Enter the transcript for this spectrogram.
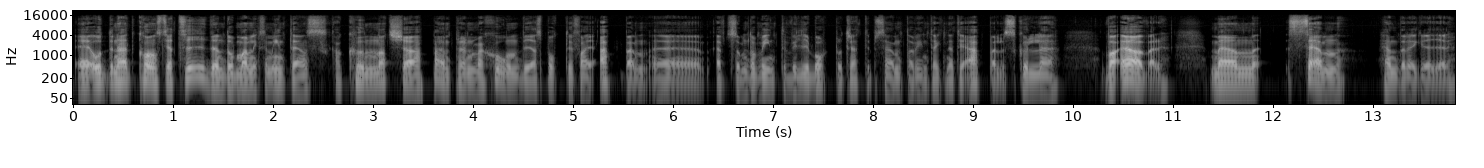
Eh, och den här konstiga tiden då man liksom inte ens har kunnat köpa en prenumeration via Spotify-appen eh, eftersom de inte vill ge bort då 30% av intäkterna till Apple skulle vara över. Men sen hände det grejer.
